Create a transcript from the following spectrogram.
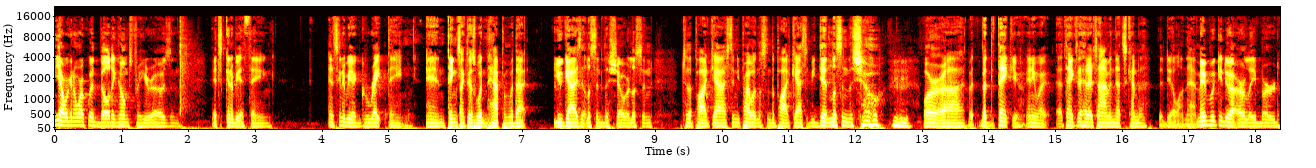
yeah, we're going to work with building homes for heroes, and it's going to be a thing. And it's going to be a great thing. And things like this wouldn't happen without you guys that listen to the show or listen to the podcast. And you probably wouldn't listen to the podcast if you didn't listen to the show. or uh, but but thank you anyway. Uh, thanks ahead of time, and that's kind of the deal on that. Maybe we can do an early bird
